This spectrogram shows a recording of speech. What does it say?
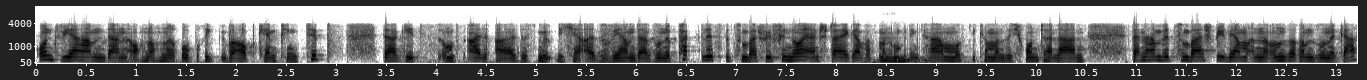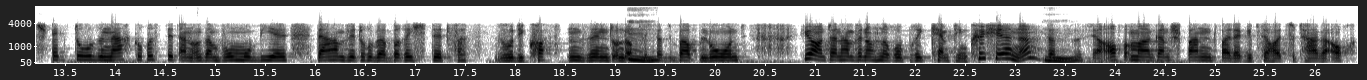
Und wir haben dann auch noch eine Rubrik überhaupt Camping-Tipps. Da geht's ums all, alles Mögliche. Also wir haben da so eine Packliste zum Beispiel für Neueinsteiger, was Mhm. man unbedingt haben muss, die kann man sich runterladen. Dann haben wir zum Beispiel, wir haben an unserem so eine Gassteckdose nachgerüstet, an unserem Wohnmobil. Da haben wir darüber berichtet, was so die Kosten sind und ob Mhm. sich das überhaupt lohnt. Ja, und dann haben wir noch eine Rubrik Campingküche. Ne? Das Mhm. ist ja auch immer ganz spannend, weil da gibt's ja heutzutage auch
